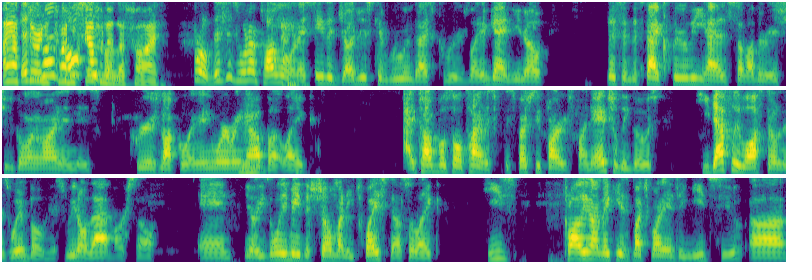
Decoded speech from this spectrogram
I have 30 27 in the fight. Bro, this is what I'm talking about when I say the judges can ruin guys' careers. Like again, you know, listen, this guy clearly has some other issues going on and his career is not going anywhere right mm-hmm. now, but like I talk about this all the time, especially far as financially goes. He definitely lost out on his win bonus. We know that, Marcel. And you know, he's only made the show money twice now. So like he's probably not making as much money as he needs to. Uh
